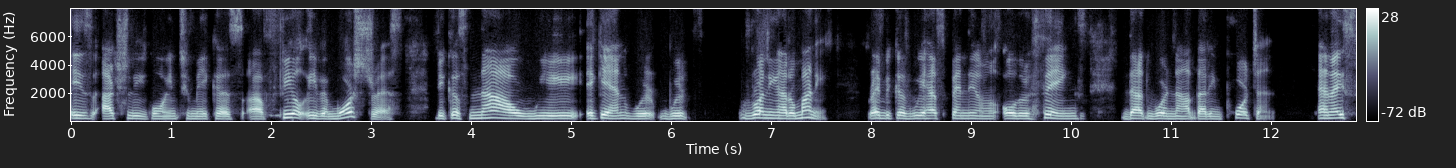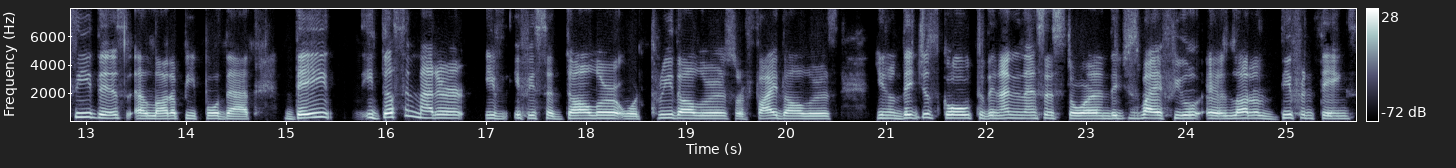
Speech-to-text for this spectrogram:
is actually going to make us uh, feel even more stressed because now we again we're we're running out of money right because we have spending on other things that were not that important. And i see this a lot of people that they it doesn't matter if if it's a dollar or three dollars or five dollars you know they just go to the 99 cent store and they just buy a few a lot of different things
